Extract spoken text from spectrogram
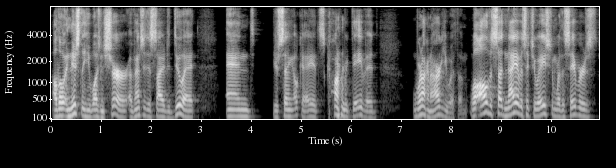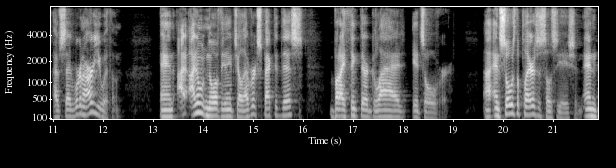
Although initially he wasn't sure, eventually decided to do it and you're saying, okay, it's Connor McDavid. we're not going to argue with them. Well, all of a sudden now you have a situation where the Sabres have said, we're going to argue with them. And I, I don't know if the NHL ever expected this, but I think they're glad it's over. Uh, and so is the Players Association. And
